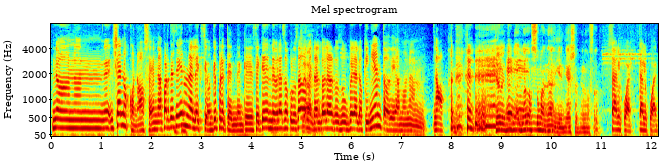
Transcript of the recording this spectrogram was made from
no, no, ya nos conocen. Aparte, si viene una elección, ¿qué pretenden? ¿Que se queden de brazos cruzados Claro. mientras el dólar supera los 500? Digamos, no. no. No, no Eh, nos suma nadie, ni a ellos ni a nosotros. Tal cual, tal cual.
